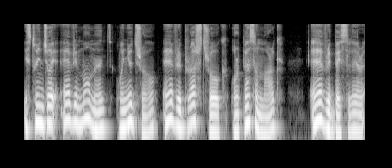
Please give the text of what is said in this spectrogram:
is to enjoy every moment when you draw, every brush stroke or pencil mark, every base layer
